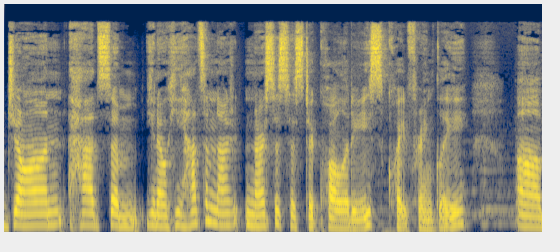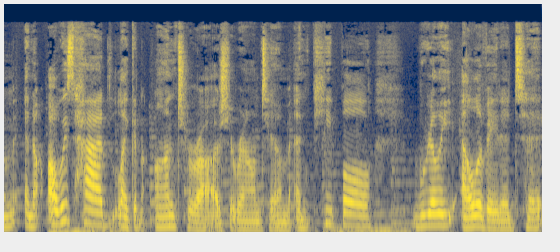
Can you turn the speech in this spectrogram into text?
John had some, you know, he had some nar- narcissistic qualities, quite frankly, um, and always had like an entourage around him, and people really elevated to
